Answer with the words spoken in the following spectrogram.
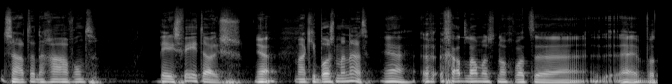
zaterdagavond PSV thuis. ja. Maak je bos maar nat. Ja, gaat Lammers nog wat, eh, wat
